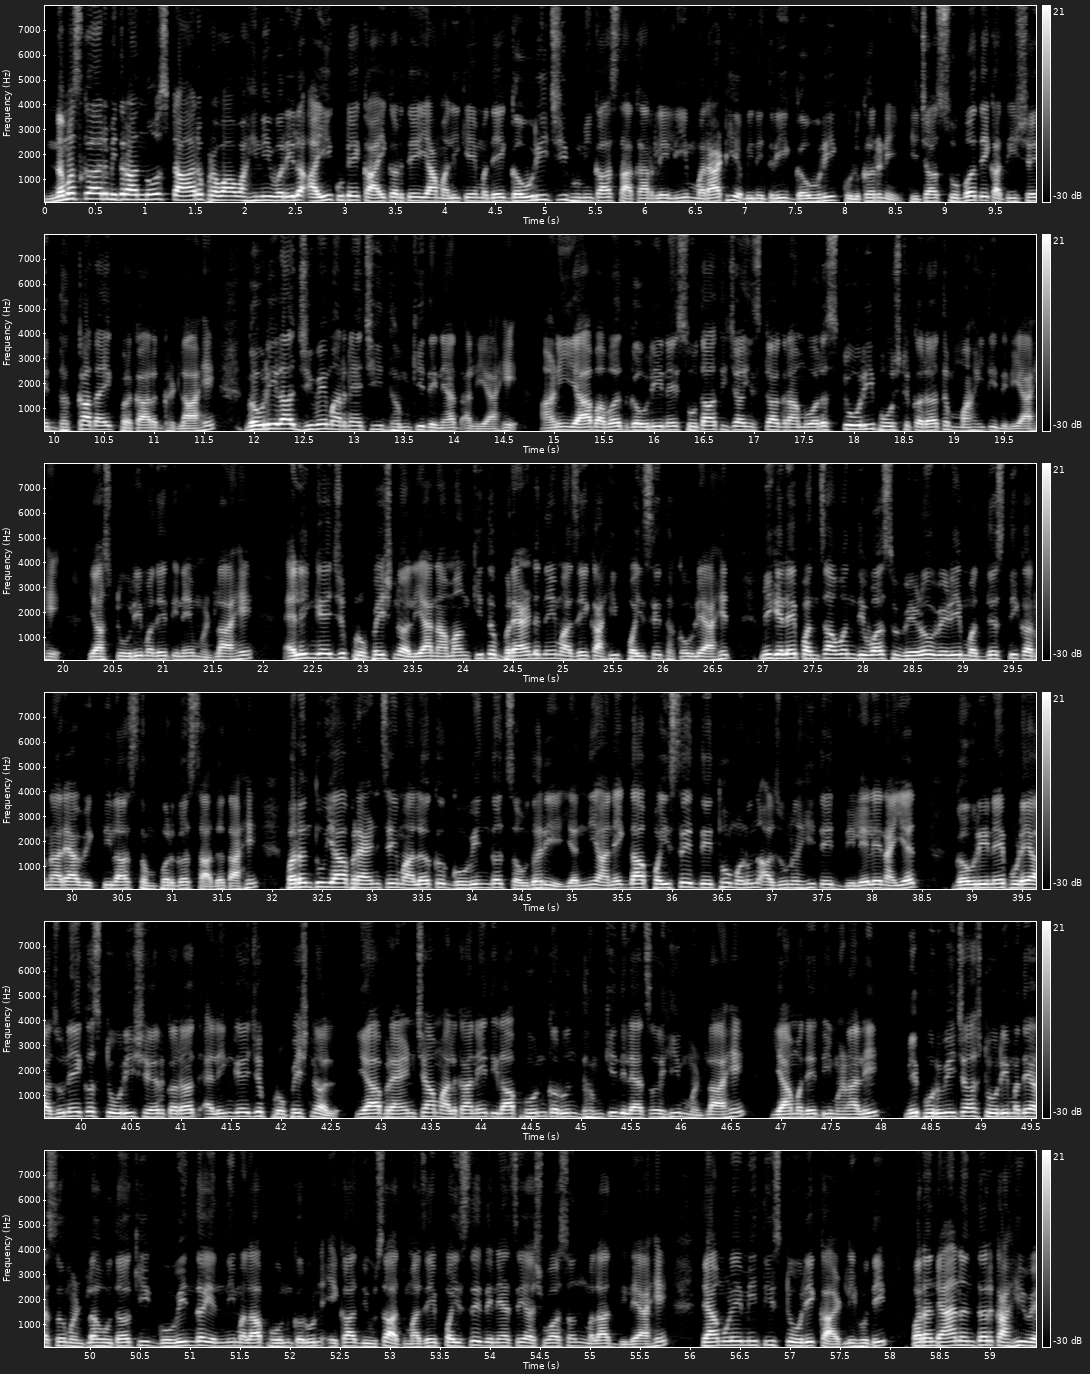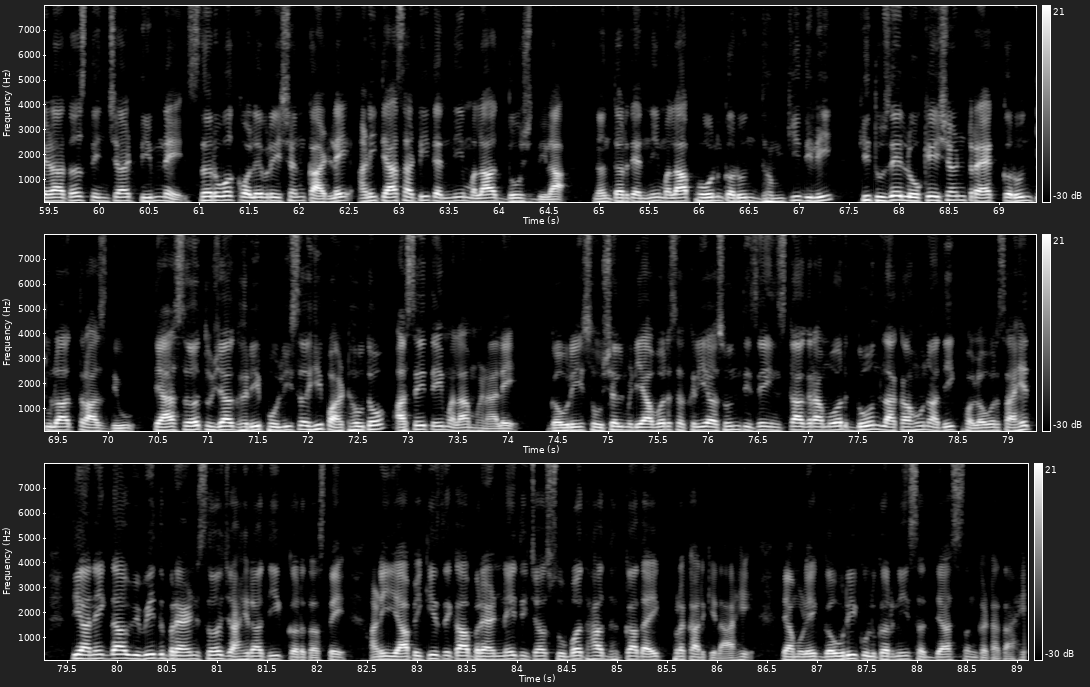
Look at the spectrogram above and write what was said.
नमस्कार मित्रांनो स्टार प्रवाह वाहिनीवरील आई कुठे काय करते या मालिकेमध्ये गौरीची भूमिका साकारलेली मराठी अभिनेत्री गौरी कुलकर्णी. हिच्या सोबत एक अतिशय धक्कादायक प्रकार घडला आहे. गौरीला जीवे मारण्याची धमकी देण्यात आली आहे आणि याबाबत गौरीने स्वतः तिच्या इंस्टाग्रामवर स्टोरी पोस्ट करत माहिती दिली आहे. या स्टोरीमध्ये तिने म्हटलं आहे एलिंगेज प्रोफेशनल या नामांकित ब्रँडने माझे काही पैसे थकवले आहेत. मी गेले पंचावन्न दिवस वेळोवेळी मध्यस्थी करणार करणाऱ्या व्यक्तीला संपर्क साधत आहे. परंतु या ब्रँडचे मालक गोविंद चौधरी यांनी अनेकदा पैसे देतो म्हणून अजूनही ते दिलेले नाहीयेत. गौरीने पुढे अजून एक स्टोरी शेअर करत एलिंगेज प्रोफेशनल या ब्रँडच्या मालकाने तिला फोन करून धमकी दिल्याचंही म्हटलं आहे. यामध्ये ती म्हणाली मी पूर्वीच्या स्टोरीमध्ये असं म्हटलं होतं की गोविंद यांनी मला फोन करून एका दिवसात माझे पैसे देण्याचे आश्वासन मला दिले आहे. त्यामुळे मी ती स्टोरी काढली होती. परंतु त्यानंतर काही वेळातच त्यांच्या टीमने सर्व कोलॅबरेशन काढले आणि त्यासाठी त्यांनी मला दोष दिला. नंतर त्यांनी मला फोन करून धमकी दिली की तुझे लोकेशन ट्रॅक करून तुला त्रास देऊ. त्यासह तुझ्या घरी पोलिसही पाठवतो असे ते मला म्हणाले. गौरी सोशल मीडियावर सक्रिय असून तिचे इंस्टाग्रामवर दोन लाखाहून अधिक फॉलोअर्स आहेत. ती अनेकदा विविध ब्रँडसह जाहिराती करत असते आणि यापैकीच एका ब्रँडने तिच्यासोबत हा धक्कादायक प्रकार केला आहे. त्यामुळे गौरी कुलकर्णी सध्या संकटात आहे.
